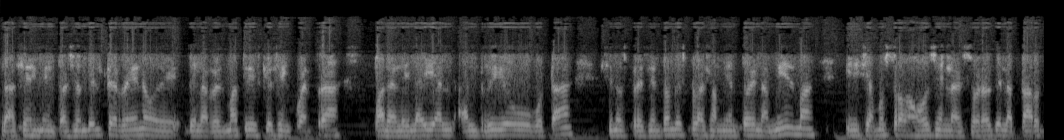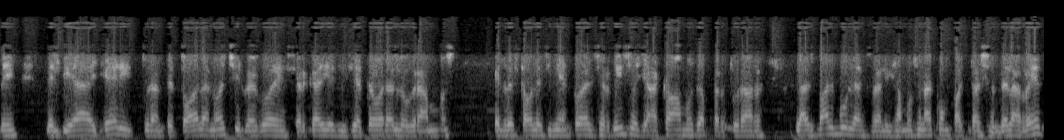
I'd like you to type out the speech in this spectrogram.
la sedimentación del terreno de, de la red matriz que se encuentra paralela ahí al, al, río Bogotá, se nos presenta un desplazamiento de la misma. Iniciamos trabajos en las horas de la tarde del día de ayer y durante toda la noche y luego de cerca de 17 horas logramos el restablecimiento del servicio. Ya acabamos de aperturar las válvulas, realizamos una compactación de la red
